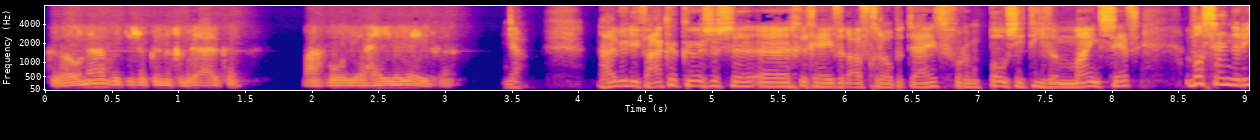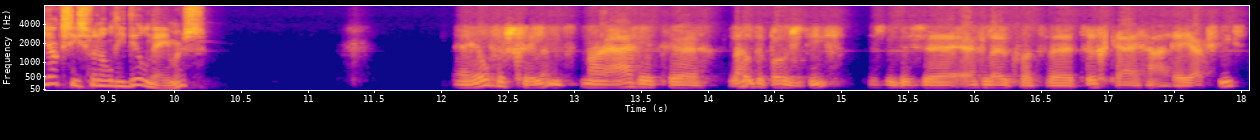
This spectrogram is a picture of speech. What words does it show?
corona, wat je zou kunnen gebruiken, maar voor je hele leven. Ja, nou hebben jullie vaker cursussen uh, gegeven de afgelopen tijd voor een positieve mindset. Wat zijn de reacties van al die deelnemers? Uh, heel verschillend, maar eigenlijk uh, louter positief. Dus het is erg leuk wat we terugkrijgen aan reacties.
